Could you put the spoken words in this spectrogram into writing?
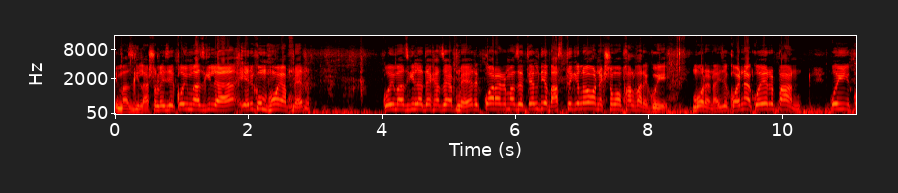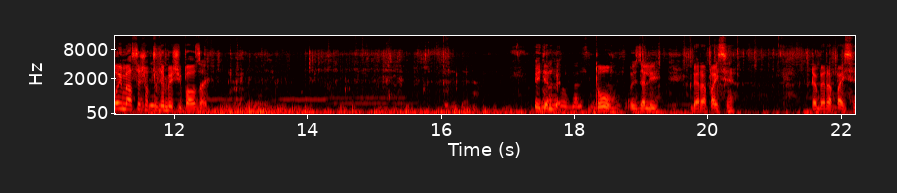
এই মাছগুলা। আসলে যে কই মাছগুলা এরকম হয় আপনার। কই মাছগুলা দেখা যায় আপনার কড়ার মাঝে তেল দিয়ে ভাজতে গেলেও অনেক সময় ফাল পারে কই, মরে না। এই যে কয় না, কইয়ের পান কই কই মাছের সবথেকে বেশি পাওয়া যায়? এই দেন তো, ওই জালি বেড়া পাইছে। একটা বেড়া পাইছে।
